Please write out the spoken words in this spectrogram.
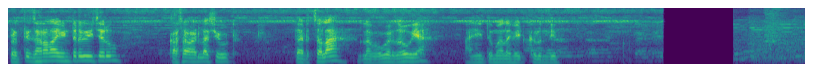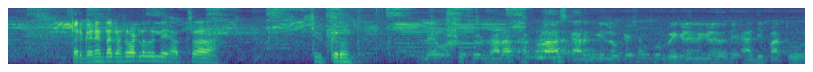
प्रत्येक जणाला इंटरव्ह्यू विचारू. कसा वाटला शूट तर चला लवकर जाऊया आणि तुम्हाला भेट करून देऊ. तर गणेशदा कसं वाटलं तुला आजचा शूट करून? लय मस्त शूट झाला. थकलो आज कारण की लोकेशन खूप वेगळे वेगळे होते. आधी पातूर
